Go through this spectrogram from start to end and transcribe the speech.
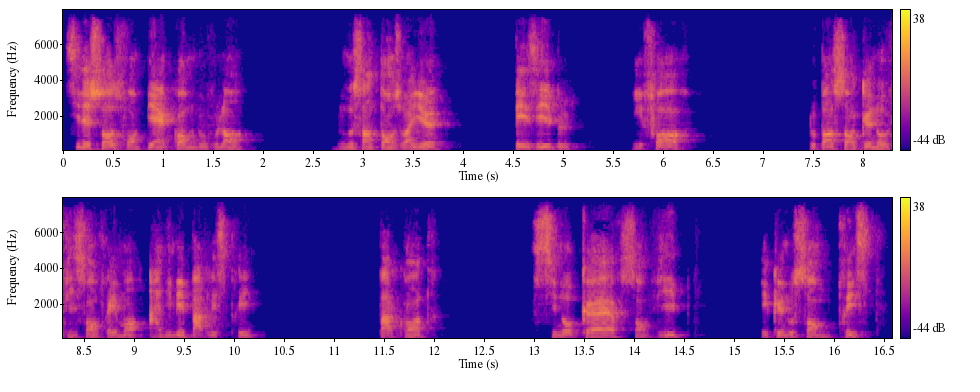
Si les choses vont bien comme nous voulons, nous nous sentons joyeux, paisibles et forts. Nous pensons que nos vies sont vraiment animées par l'esprit. Par contre, si nos cœurs sont vides et que nous sommes tristes,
